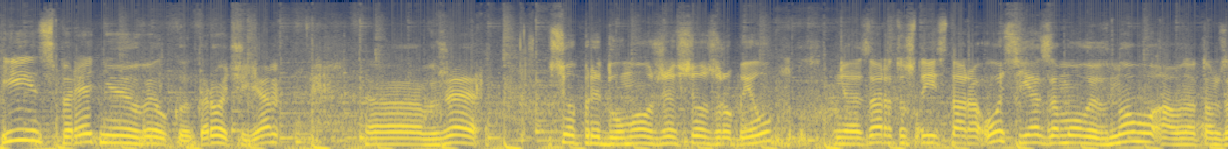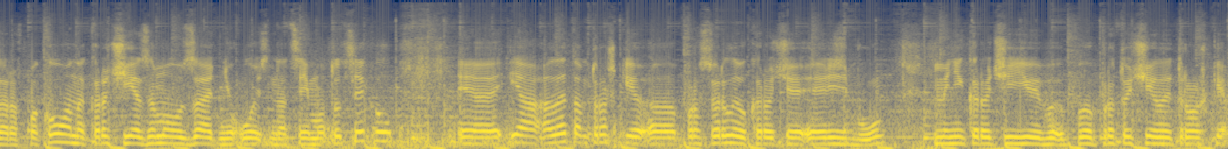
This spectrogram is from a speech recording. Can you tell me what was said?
І з передньою вилкою. Коротше, я е, вже все придумав, вже все зробив. Е, Зараз тут стоїть стара ось, я замовив нову, а вона там зараз впакована. Коротше, я замовив задню ось на цей мотоцикл, е, але там трошки е, просверлив коротше, різьбу. Мені коротше, її проточили трошки.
